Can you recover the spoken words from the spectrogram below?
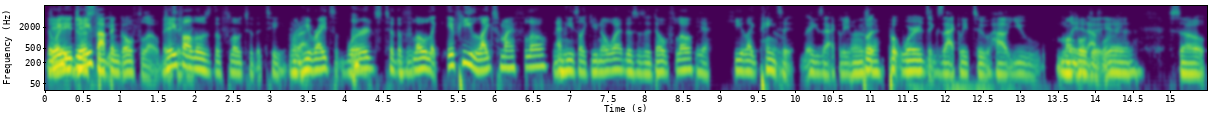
the Jay- way you do Jay the stop and go flow. Jay follows the flow to the T. When he writes words to the Mhm. flow, like if he likes my flow and Mhm. he's like, you know what, this is a dope flow, Yeah, he like paints it, exactly. You know put put words exactly to how you mumbled it out it, for yeah, me. So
